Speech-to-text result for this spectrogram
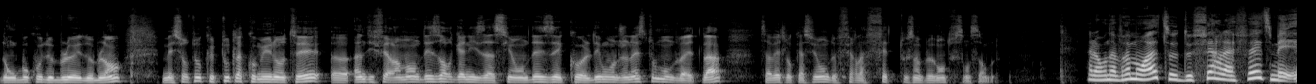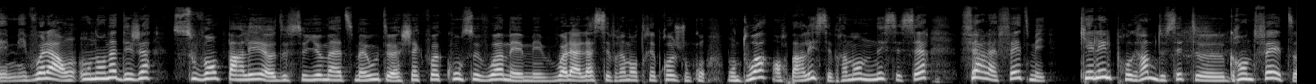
donc beaucoup de bleu et de blanc, mais surtout que toute la communauté, euh, indifféremment des organisations, des écoles, des mondes de jeunesse, tout le monde va être là. Ça va être l'occasion de faire la fête tout simplement tous ensemble. Alors on a vraiment hâte de faire la fête, mais, mais voilà, on, en a déjà souvent parlé euh, de ce Yom Ha'atzmaut euh, à chaque fois qu'on se voit, mais, mais voilà, là c'est vraiment très proche, donc on, on doit en reparler, c'est vraiment nécessaire. Faire la fête, mais quel est le programme de cette euh, grande fête?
